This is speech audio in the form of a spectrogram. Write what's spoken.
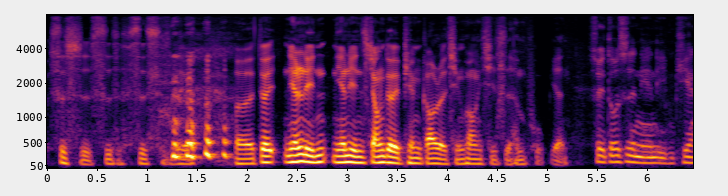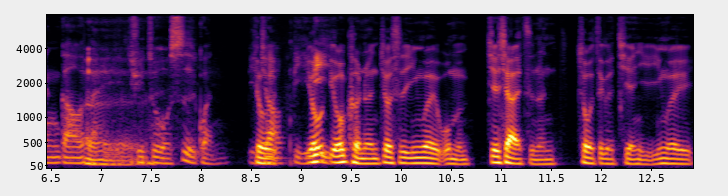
四十四、四十六，呃，对，年龄年龄相对偏高的情况其实很普遍，所以都是年龄偏高来去做试管比较比例，有有可能就是因为我们接下来只能做这个建议，因为。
